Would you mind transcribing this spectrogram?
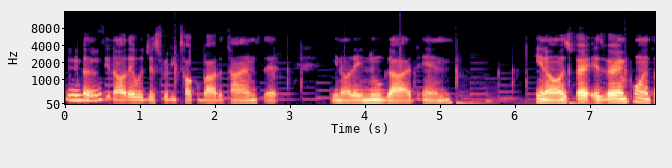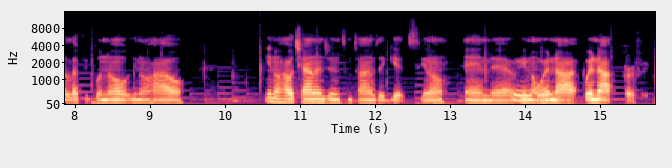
because mm-hmm. you know they would just really talk about the times that you know they knew god and you know it's very it's very important to let people know you know how you know how challenging sometimes it gets you know and uh, mm-hmm. you know we're mm-hmm. not we're not perfect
